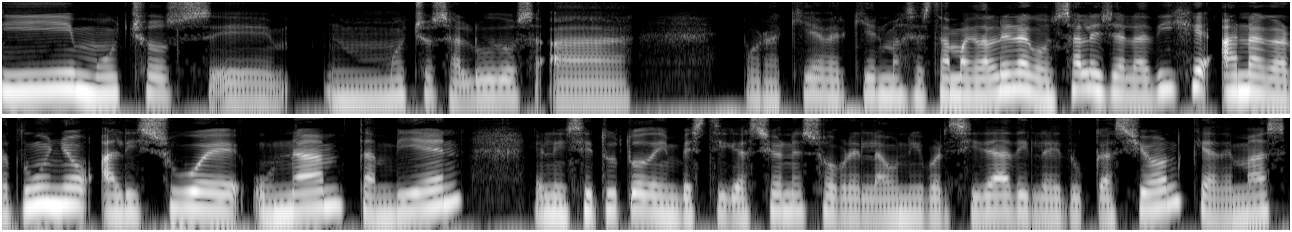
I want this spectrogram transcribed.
y muchos Muchos saludos a por aquí a ver quién más está. Magdalena González, ya la dije. Ana Garduño, Alisue UNAM también, el Instituto de Investigaciones sobre la Universidad y la Educación, que además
